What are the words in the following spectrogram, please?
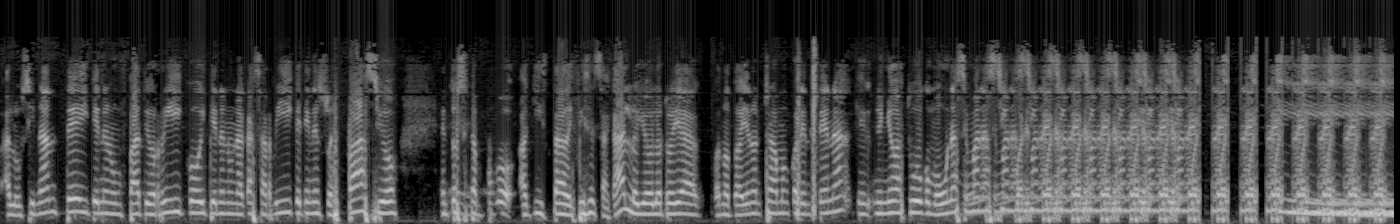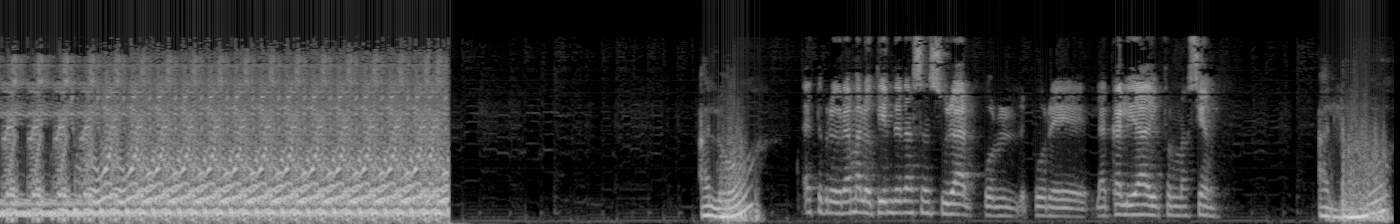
alucinante y tienen un patio rico y tienen una casa rica y tienen su espacio. Entonces tampoco aquí está difícil sacarlo. Yo el otro día, cuando todavía no entrábamos en cuarentena, que Ñuñoa estuvo como una semana. Este programa lo tienden a censurar por, por eh, la calidad de información. ¿Aló?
